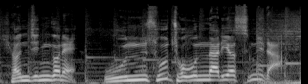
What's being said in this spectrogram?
현진건의 운수 좋은 날이었습니다.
